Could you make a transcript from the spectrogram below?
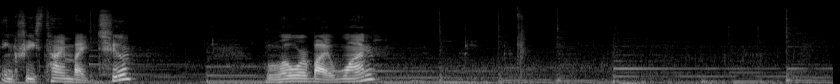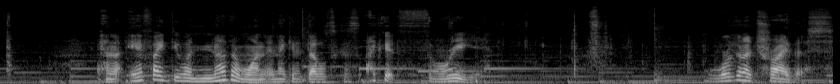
increase time by two, lower by one. And if I do another one and I get a double success, I get three. We're gonna try this.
